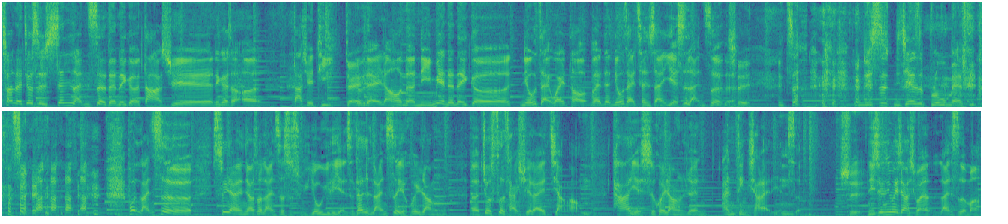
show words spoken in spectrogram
穿的就是深蓝色的那个大学那个什呃。大学 T 对不对？然后呢，里面的那个牛仔外套，不，对牛仔衬衫也是蓝色的。对，这你是你今天是 Blue Man。不过蓝色虽然人家说蓝色是属于忧郁的颜色，但是蓝色也会让呃，就色彩学来讲啊，它也是会让人安定下来的颜色。是，你是因为这样喜欢蓝色吗？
